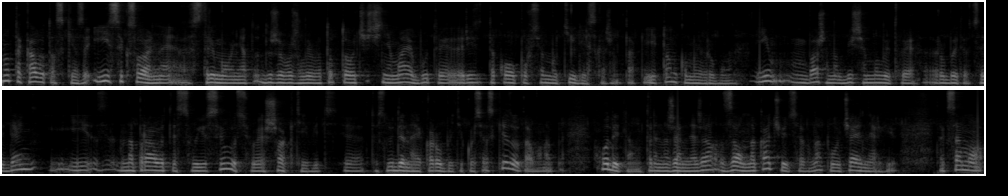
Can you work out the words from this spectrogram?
Ну, така от аскеза. І сексуальне стримування дуже важливо. Тобто очищення має бути такого по всьому тілі, скажімо так, і тонкому, і грубому. І бажано більше молитви робити в цей день і направити свою силу, своє шакті від е, тобто людина, яка робить якусь аскезу, там вона ходить там тренажерний зал, накачується, вона отримує енергію. Так само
